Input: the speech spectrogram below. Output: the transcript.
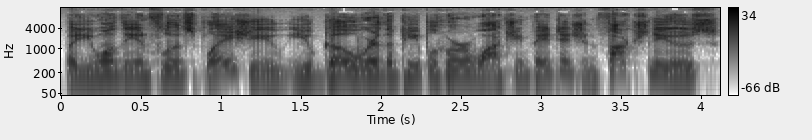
But you want the influence plays. You you go where the people who are watching pay attention. Fox News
